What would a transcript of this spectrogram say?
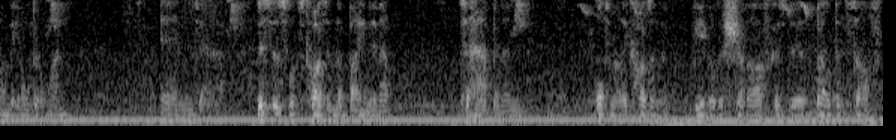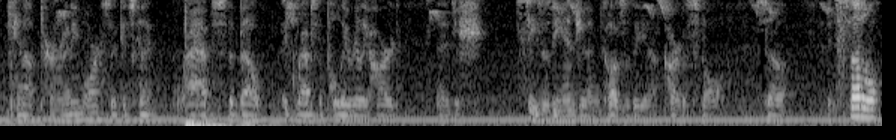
on the older one, and uh, this is what's causing the binding up to happen, and ultimately causing the vehicle to shut off because the belt itself cannot turn anymore, so it just kind of grabs the belt, it grabs the pulley really hard, and it just seizes the engine and causes the uh, car to stall. So it's subtle,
